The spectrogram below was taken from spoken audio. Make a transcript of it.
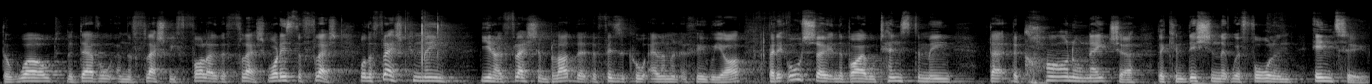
the world, the devil, and the flesh. We follow the flesh. What is the flesh? Well, the flesh can mean you know, flesh and blood, the, the physical element of who we are, but it also in the Bible tends to mean that the carnal nature, the condition that we're fallen into.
